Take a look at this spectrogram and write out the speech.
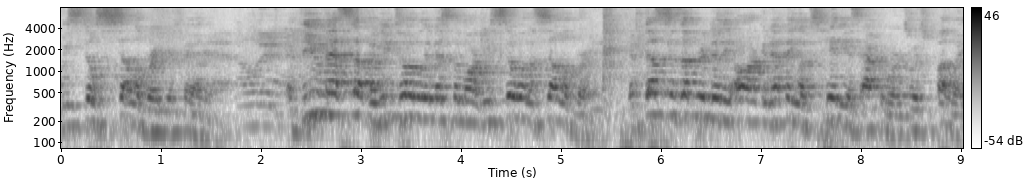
we still celebrate your failure. If you mess up and you totally miss the mark, we still want to celebrate. If Dustin's up here doing the ark and that thing looks hideous afterwards, which, by the way,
